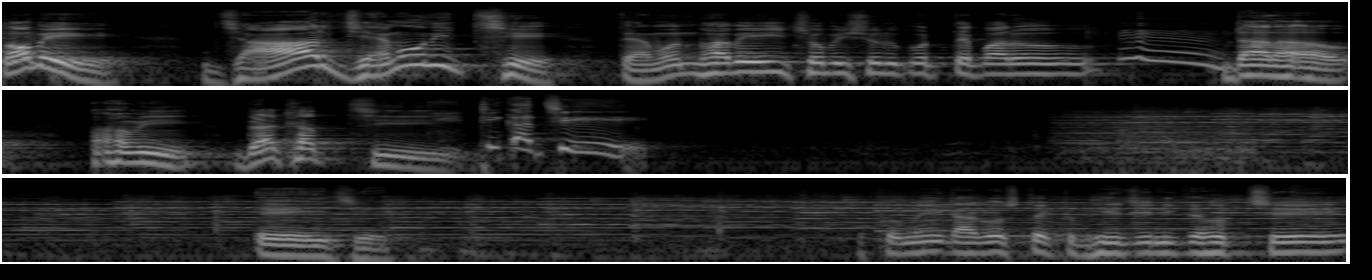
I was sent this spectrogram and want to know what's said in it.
তবে যার যেমন ইচ্ছে তেমন ভাবেই ছবি শুরু করতে পারো। দাঁড়াও আমি দেখাচ্ছি। ঠিক আছে। এই যে। প্রথমে কাগজটা একটু ভিজে নিতে হচ্ছে।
